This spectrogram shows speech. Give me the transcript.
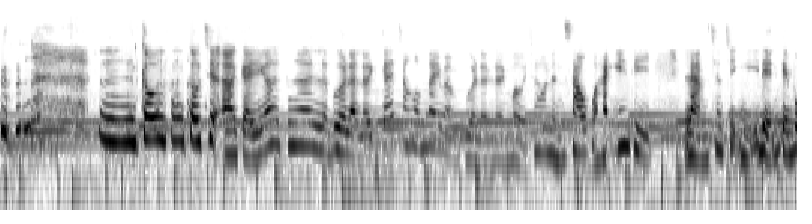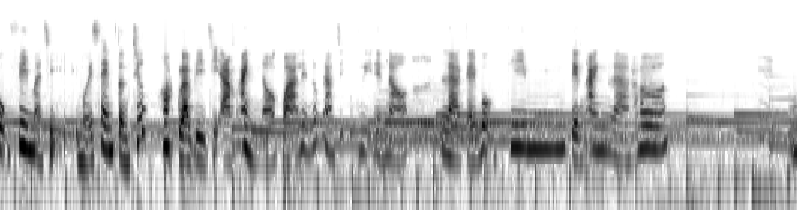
câu câu chuyện à, cái uh, vừa là lời kết cho hôm nay mà vừa là lời mở cho lần sau của hạnh ấy thì làm cho chị nghĩ đến cái bộ phim mà chị mới xem tuần trước hoặc là vì chị ám ảnh nó quá nên lúc nào chị cũng nghĩ đến nó là cái bộ phim tiếng Anh là Her. Ừ,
